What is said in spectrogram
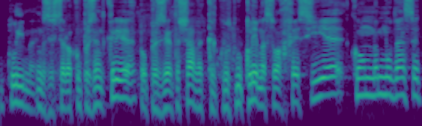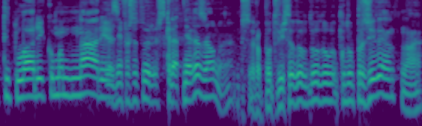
o clima. Mas isso era o que o Presidente queria. O Presidente achava que o clima só arrefecia com uma mudança titular e com uma na área. As infraestruturas. Se calhar tinha razão, não é? Isso era o ponto de vista do, do, do- do Presidente, não é?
